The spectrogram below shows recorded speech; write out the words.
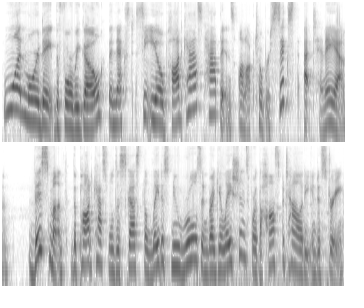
One more date before we go. The next CEO podcast happens on October 6th at 10 a.m. This month, the podcast will discuss the latest new rules and regulations for the hospitality industry.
